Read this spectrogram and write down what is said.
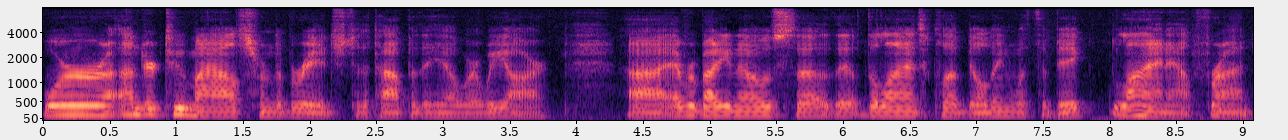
We're under two miles from the bridge to the top of the hill where we are. Uh, everybody knows uh, the the Lions Club building with the big lion out front.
